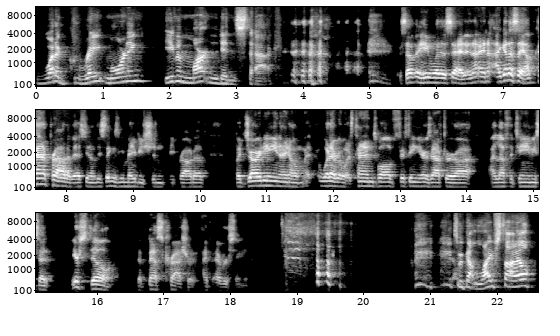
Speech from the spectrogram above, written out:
"What a great morning! Even Martin didn't stack." Something he would have said, and I, and I gotta say, I'm kind of proud of this. You know, these things you maybe shouldn't be proud of, but Jardine, I know whatever it was, 10, 12, 15 years after uh, I left the team, he said, "You're still the best crasher I've ever seen." so we've got lifestyle,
